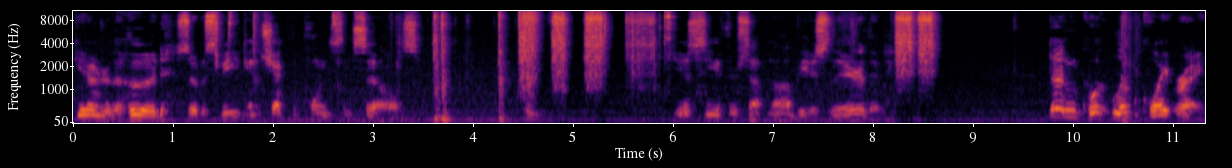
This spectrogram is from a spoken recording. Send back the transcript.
get under the hood, so to speak, and check the points themselves. Just see if there's something obvious there that doesn't look quite right.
